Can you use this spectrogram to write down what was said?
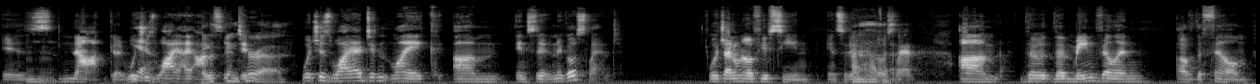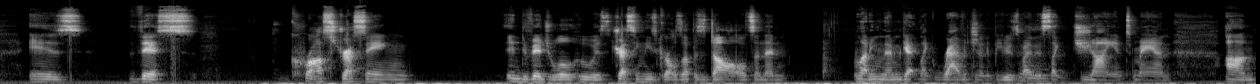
is not good. Which Yeah. is why I honestly didn't. Which is why I didn't like um, Incident in a Ghostland, which I don't know if you've seen Incident in a. Ghostland. Um, the the main villain of the film is this cross-dressing individual who is dressing these girls up as dolls and then letting them get like ravaged and abused by this like giant man. Um,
